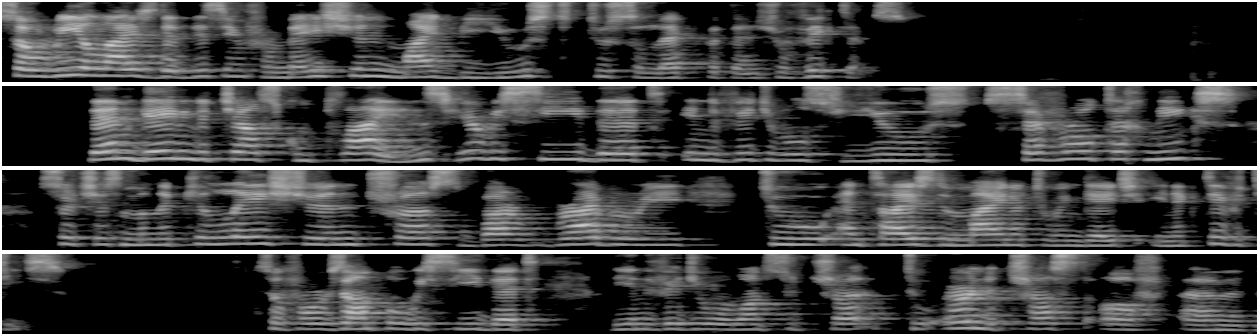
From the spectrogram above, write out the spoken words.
So realize that this information might be used to select potential victims. Then gaining the child's compliance, here we see that individuals use several techniques such as manipulation, trust, bribery to entice the minor to engage in activities. So for example, we see that the individual wants to, to earn the trust of um,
